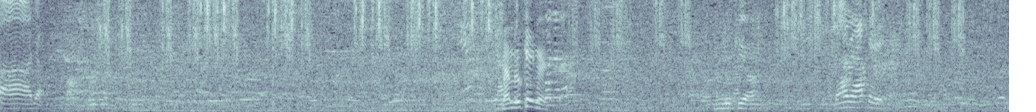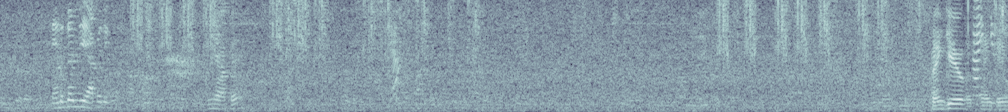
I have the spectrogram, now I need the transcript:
आजा मैम रुकिए एक मिनट। लुकिया मैम यहाँ पे रणधन जी यहाँ पे देखो। यहाँ पे। थैंक यू थैंक यू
